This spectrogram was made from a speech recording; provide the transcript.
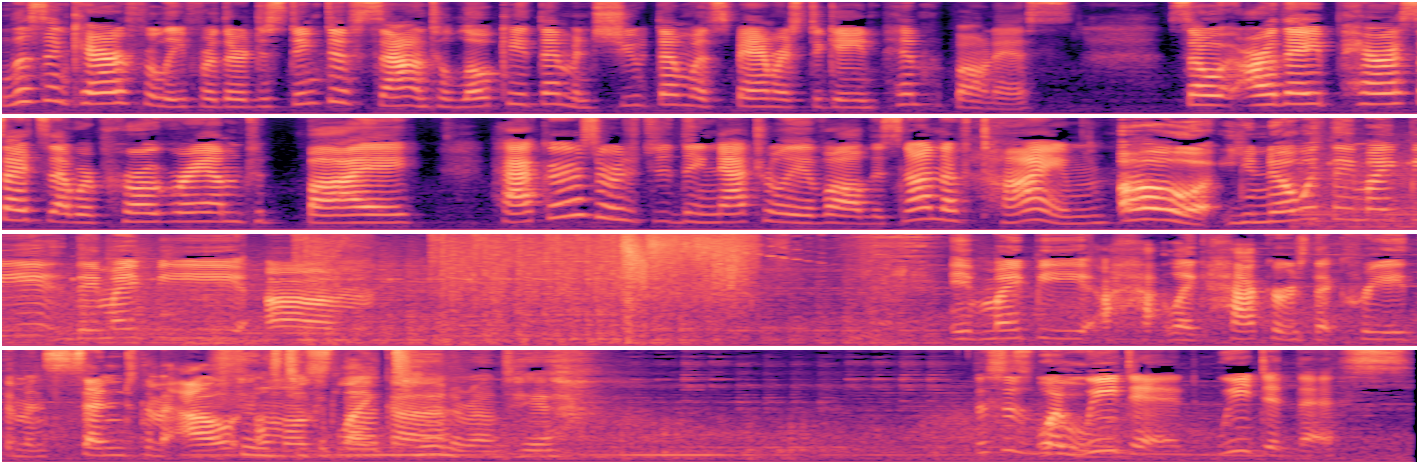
Listen carefully for their distinctive sound to locate them and shoot them with spammers to gain pimp bonus. So, are they parasites that were programmed by hackers, or did they naturally evolve? It's not enough time. Oh, you know what they might be? They might be, um. It might be ha- like hackers that create them and send them out Things almost took a like bad turn around here. This is what Ooh. we did. We did this.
